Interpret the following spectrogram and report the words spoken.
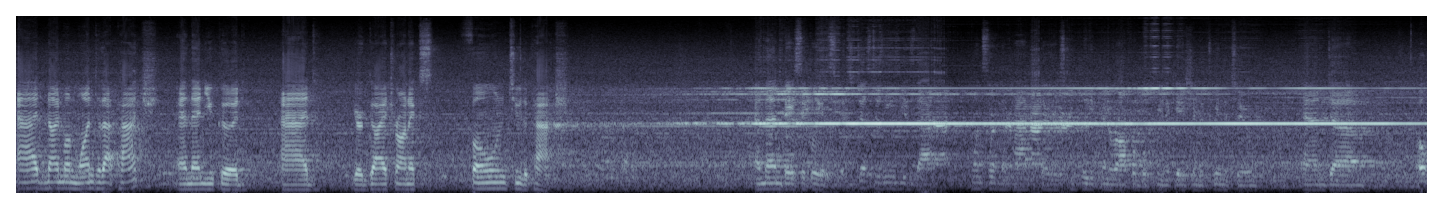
add 911 to that patch and then you could add your GAI-Tronics phone to the patch. And then basically it's, it's just as easy as that. Once they're in the patch, there is complete interoperable communication between the two. And, um, oh,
